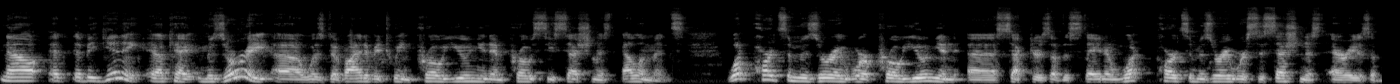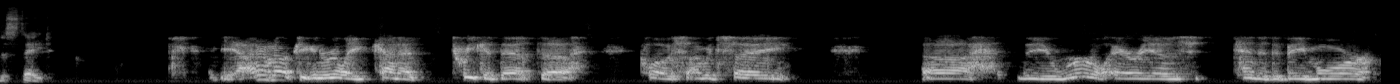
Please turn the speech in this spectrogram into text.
Now, at the beginning, okay, Missouri uh, was divided between pro union and pro secessionist elements. What parts of Missouri were pro union uh, sectors of the state, and what parts of Missouri were secessionist areas of the state? Yeah, I don't know if you can really kind of tweak it that uh, close. I would say uh, the rural areas tended to be more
